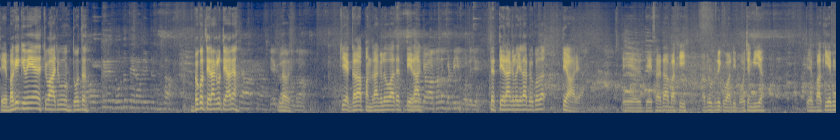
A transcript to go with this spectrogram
ਤੇ ਬਾਕੀ ਕਿਵੇਂ ਆ ਚਵਾਚੂ ਦੁੱਧ? ਓਕੇ ਦੁੱਧ 13 ਲੀਟਰ ਠੰਡਾ ਬਿਲਕੁਲ 13 ਕਿਲੋ ਤਿਆਰ ਆ। ਲਓ। 15 ਝੇਗ ਵਾਲਾ 15 ਕਿਲੋ ਆ ਤੇ 13 ਚਾਰ ਨਾਲ ਤਾਂ ਵੱਡੀ ਫੁੱਲ ਜੇ। ਤੇ 13 ਕਿਲੋ ਜਿਹੜਾ ਬਿਲਕੁਲ ਤਿਆਰ ਆ। ਤੇ ਦੇਖ ਸਕਦਾ ਬਾਕੀ ਅਡਰ ਉਡਰ ਦੀ ਕੁਆਲਿਟੀ ਬਹੁਤ ਚੰਗੀ ਆ। ਤੇ ਬਾਕੀ ਇਹ ਵੀ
